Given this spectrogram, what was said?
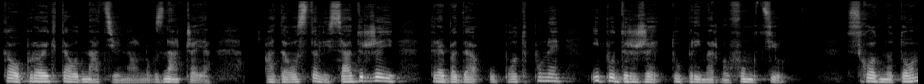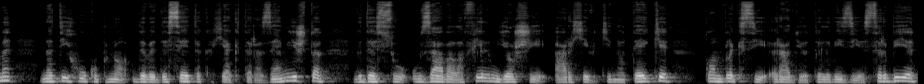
kao projekta od nacionalnog značaja, a da ostali sadržaji treba da upotpune i podrže tu primarnu funkciju. Shodno tome, na tih ukupno 90 hektara zemljišta, gde su uzavala film još i arhiv kinoteke, kompleksi radiotelevizije Srbije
